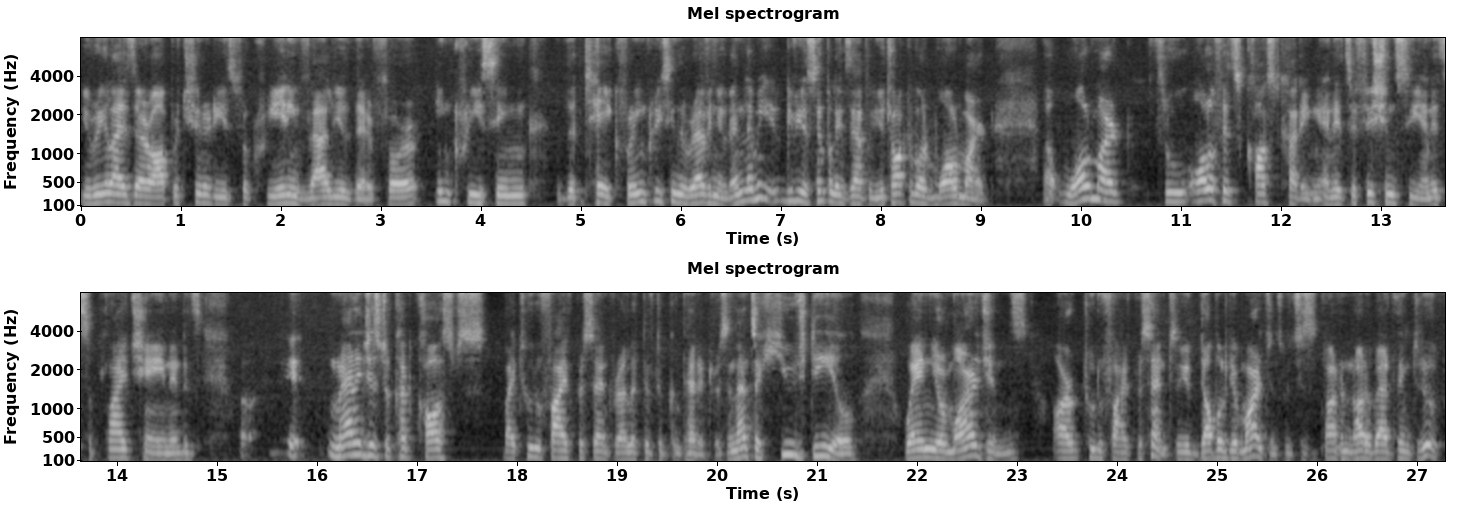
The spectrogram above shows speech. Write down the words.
you realize there are opportunities for creating value there, for increasing the take, for increasing the revenue. And let me give you a simple example. You talked about Walmart. Uh, Walmart, through all of its cost cutting and its efficiency and its supply chain, and its, uh, it manages to cut costs by two to five percent relative to competitors, and that's a huge deal when your margins are two to five percent. So you've doubled your margins, which is not not a bad thing to do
